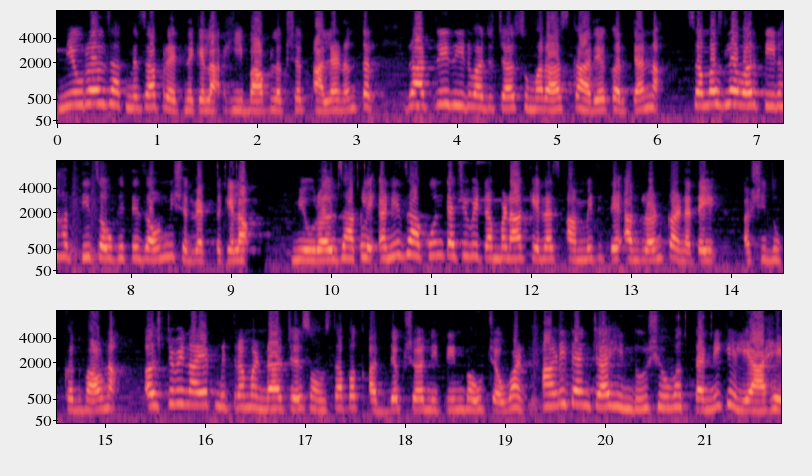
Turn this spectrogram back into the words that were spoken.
म्युरल झाकण्याचा प्रयत्न केला. ही बाब लक्षात आल्यानंतर रात्री दीड वाजेच्या सुमारास कार्यकर्त्यांना समजल्यावर तीन हत्ती चौक येथे जाऊन निषेध व्यक्त केला. म्युरल झाकले आणि झाकून त्याची विटंबना केल्यास आम्ही तिथे आंदोलन करण्यात येईल अशी दुःखद भावना अष्टविनायक मित्र मंडळाचे संस्थापक अध्यक्ष नितीन भाऊ चव्हाण आणि त्यांच्या हिंदू शिवभक्तांनी केली आहे.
